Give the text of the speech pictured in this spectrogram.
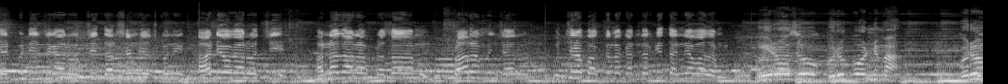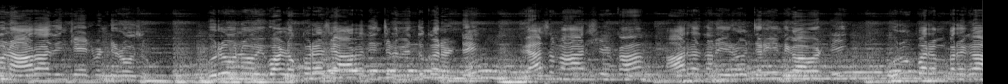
జడ్పీటీసీ గారు వచ్చి దర్శనం చేసుకుని ఆర్డీఓ గారు వచ్చి అన్నదాన ప్రసాదం ప్రారంభించారు. వచ్చిన భక్తులకు అందరికీ ధన్యవాదములు. ఈరోజు గురు పూర్ణిమ. గురువును ఆరాధించేటువంటి రోజు. గురువును ఇవాళ ఒక్కరోజే ఆరాధించడం ఎందుకనంటే వ్యాస మహర్షి యొక్క ఆరాధన ఈరోజు జరిగింది కాబట్టి గురు పరంపరగా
